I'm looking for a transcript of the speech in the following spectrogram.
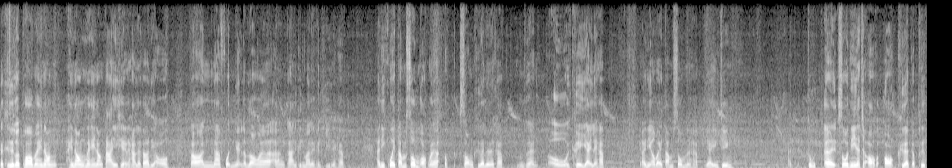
ก็คือลดพอไม่ให้น้อง ให้น้องไม่ให้น้องตายเฉยๆนะครับ แล้วก็เดี๋ยวตอนหน้าฝนเนี่ยรับรองว่าอลังการขึ้นมาเลยทันทีนะครับ อันนี้กล้วยตำส้มออกมาแล้วสองเครือเลยนะครับเพื่อนๆโอ้ยเครือใหญ่เลยครับ อันนี้เอาไว้ตำส้มนะครับ ใหญ่จริงๆทุกเออโซนนี้น่าจะออกออกเครือกับทุก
